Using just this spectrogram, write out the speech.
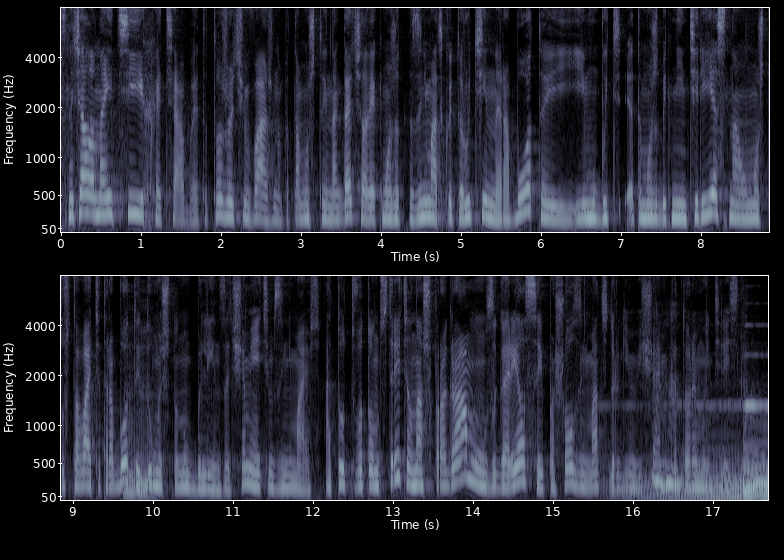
сначала найти их хотя бы. Это тоже очень важно, потому что иногда человек может заниматься какой-то рутинной работой, и ему быть это может быть неинтересно, он может уставать от работы угу. и думать, что ну блин, зачем я этим занимаюсь? А тут вот он встретил нашу программу, загорелся и пошел заниматься другими вещами, угу. которые ему интересны.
